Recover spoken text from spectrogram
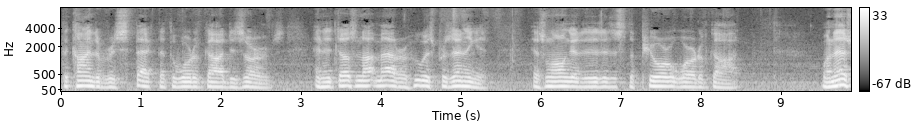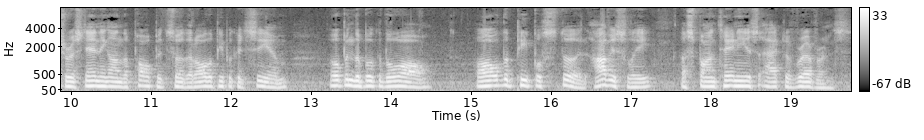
the kind of respect that the Word of God deserves and it does not matter who is presenting it, as long as it is the pure Word of God. When Ezra, standing on the pulpit so that all the people could see him, opened the book of the law, all the people stood, obviously a spontaneous act of reverence.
